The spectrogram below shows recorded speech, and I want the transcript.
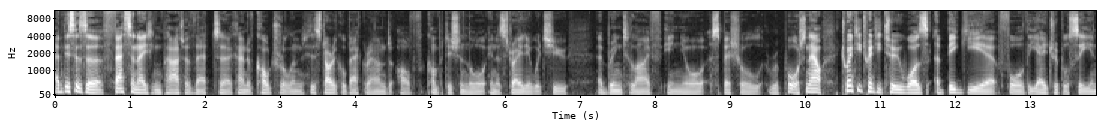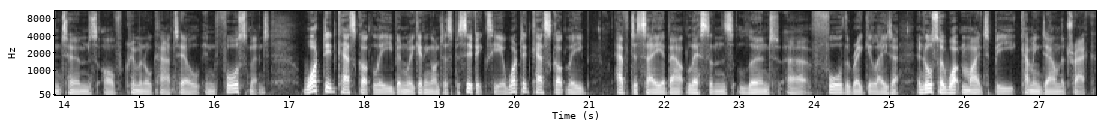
And this is a fascinating part of that uh, kind of cultural and historical background of competition law in Australia, which you uh, bring to life in your special report. Now, 2022 was a big year for the ACCC in terms of criminal cartel enforcement. What did Cass Lieb, and we're getting on to specifics here, what did Cass Lieb have to say about lessons learned uh, for the regulator and also what might be coming down the track?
